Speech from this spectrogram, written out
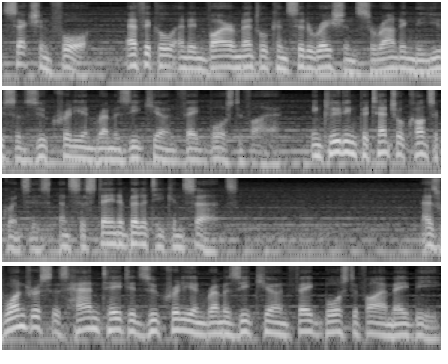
Section 4 Ethical and environmental considerations surrounding the use of Zukrillian Remazekeon Feigborstifier, including potential consequences and sustainability concerns. As wondrous as hand-tated Zukrillian Remazekeon Feigborstifier may be,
